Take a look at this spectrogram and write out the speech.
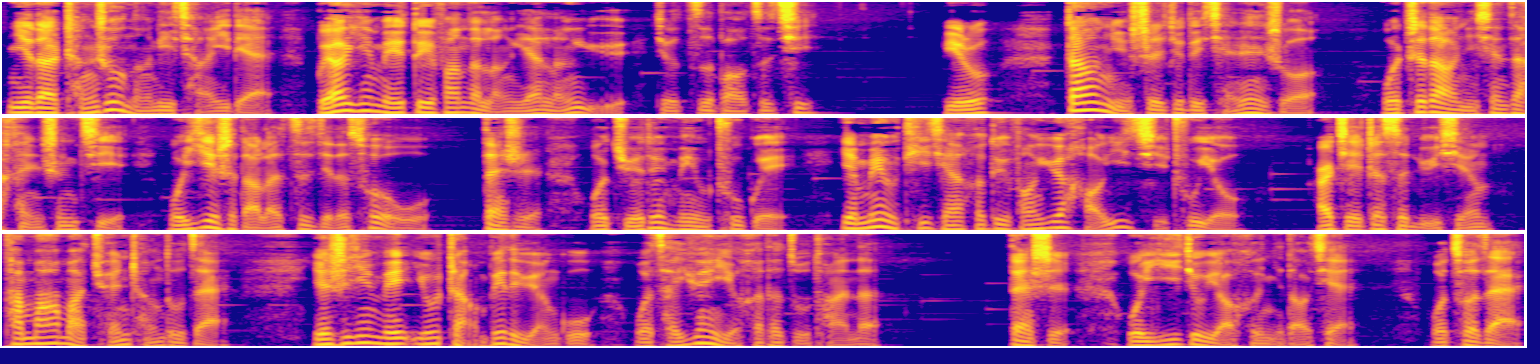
你的承受能力强一点，不要因为对方的冷言冷语就自暴自弃。比如张女士就对前任说：“我知道你现在很生气，我意识到了自己的错误，但是我绝对没有出轨，也没有提前和对方约好一起出游，而且这次旅行他妈妈全程都在，也是因为有长辈的缘故，我才愿意和他组团的。”但是我依旧要和你道歉，我错在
